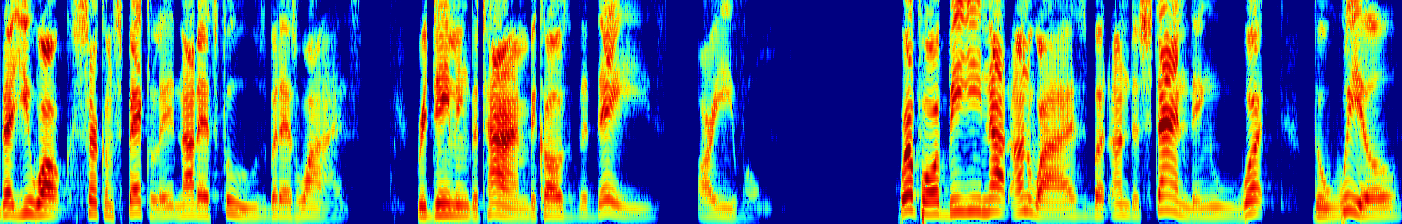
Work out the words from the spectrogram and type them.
that you walk circumspectly, not as fools, but as wise, redeeming the time, because the days are evil. Wherefore, be ye not unwise, but understanding what the will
